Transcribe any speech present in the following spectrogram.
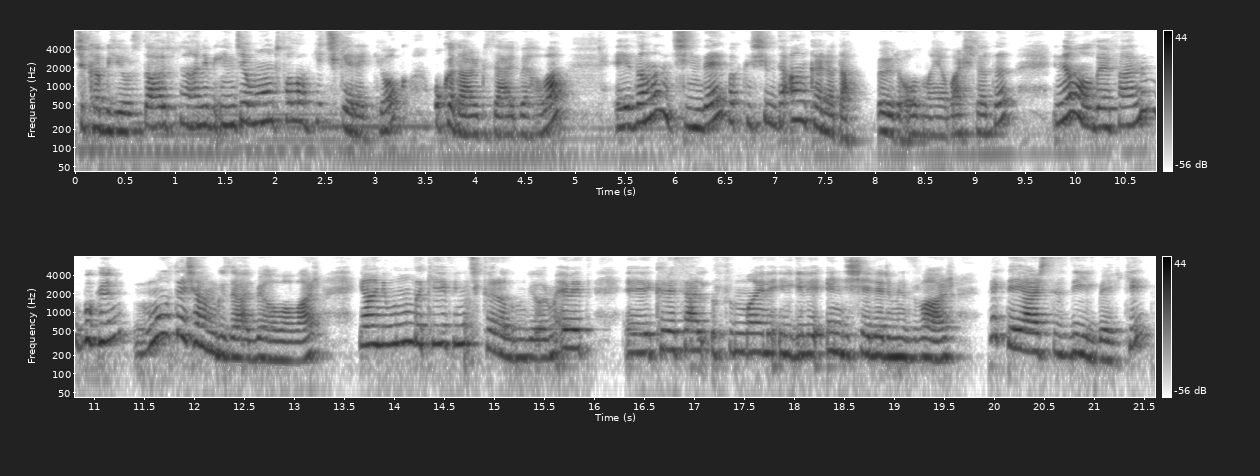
çıkabiliyoruz. Daha üstüne hani bir ince mont falan hiç gerek yok. O kadar güzel bir hava. E, zaman içinde bakın şimdi Ankara'da öyle olmaya başladı. Ne oldu efendim? Bugün muhteşem güzel bir hava var. Yani bunun da keyfini çıkaralım diyorum. Evet e, küresel ısınma ile ilgili endişelerimiz var. Pek de yersiz değil belki.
